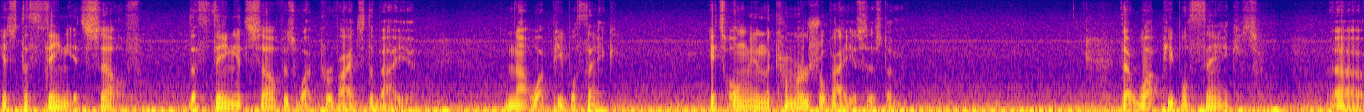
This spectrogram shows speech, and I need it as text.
it's the thing itself. The thing itself is what provides the value, not what people think. It's only in the commercial value system that what people think uh,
